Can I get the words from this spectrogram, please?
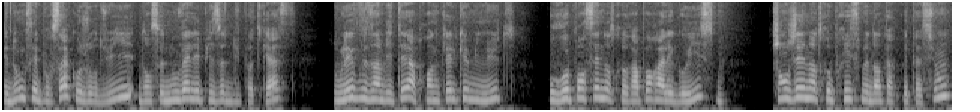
Et donc c'est pour ça qu'aujourd'hui, dans ce nouvel épisode du podcast, je voulais vous inviter à prendre quelques minutes pour repenser notre rapport à l'égoïsme, changer notre prisme d'interprétation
